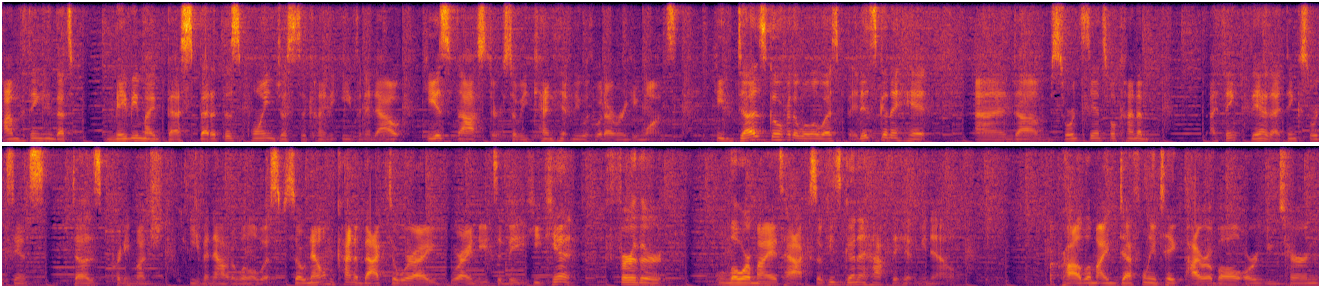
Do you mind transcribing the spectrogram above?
I'm thinking that's maybe my best bet at this point, just to kind of even it out. He is faster, so he can hit me with whatever he wants. He does go for the Will-O-Wisp, it is going to hit, and um, Swords Dance will kind of, I think, yeah, I think Swords Dance does pretty much even out a Will-O-Wisp. So now I'm kind of back to where I where I need to be. He can't further lower my attack, so he's gonna have to hit me now problem, I definitely take Pyro Ball or U-Turn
